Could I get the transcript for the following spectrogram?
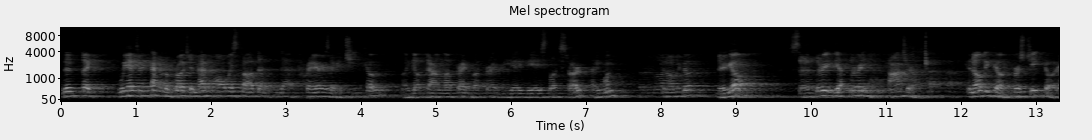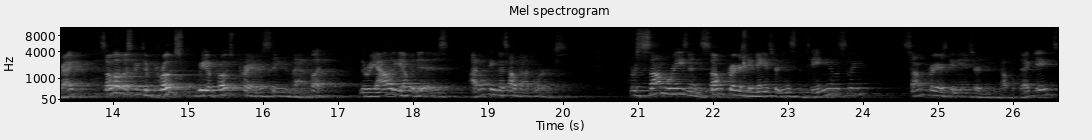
the, like, we have to kind of approach it. And I've always thought that, that prayer is like a cheat code, like up, down, left, right, left, right, VA, VA, select, start. Anyone? Konami code? There you go. Set of three, get 30. Contra. Konami code, first cheat code, right? Some of us, we approach, we approach prayers thinking that, but the reality of it is, I don't think that's how God works. For some reason, some prayers get answered instantaneously, some prayers get answered in a couple decades.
